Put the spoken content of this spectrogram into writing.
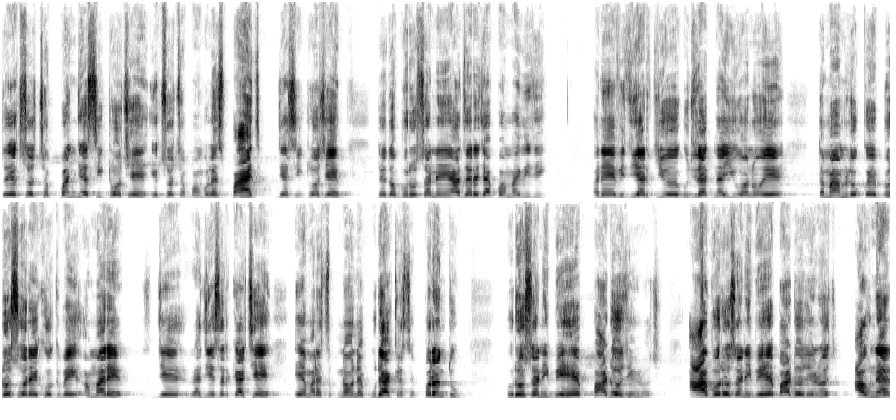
તો એકસો છપ્પન જે સીટો છે, એકસો છપ્પન પ્લસ પાંચ જે સીટો છે, તે તો ભરોસાને આધારે જ આપવામાં આવી હતી. અને વિદ્યાર્થીઓએ, ગુજરાતના યુવાનોએ, તમામ લોકોએ ભરોસો રાખ્યો કે ભાઈ, અમારે જે રાજ્ય સરકાર છે, એ અમારા સપનાઓને પૂરા કરશે. પરંતુ ભરોસાની બેહે પાડો જેણો છે. આ ભરોસાની બેહે પાડો જેનો જ આવનાર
